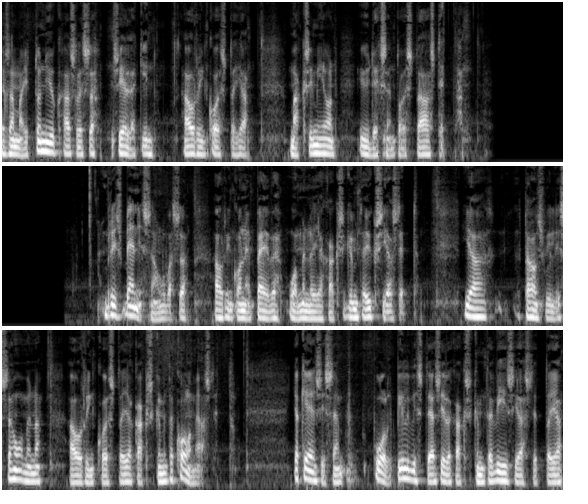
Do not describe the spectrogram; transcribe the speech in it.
Ja sama juttu Newcastlessa, sielläkin aurinkoista ja maksimi on 19 astetta. Brisbaneissa on luvassa aurinkoinen päivä huomenna ja 21 astetta. Ja Townsvilleissa huomenna aurinkoista ja 23 astetta. Ja Kensissä puoli pilvistä ja siellä 25 astetta ja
